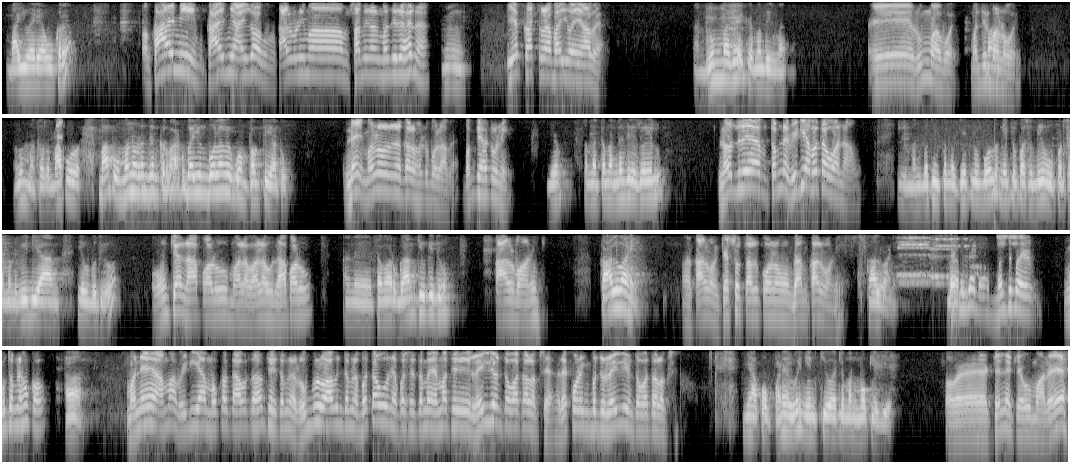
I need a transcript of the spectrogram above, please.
બાયું હારે આવું કરે? કાયમી કાયમી અહીં જો કાલવણીમાં સ્વામિનારાયણ મંદિર હે ને એક કાતરા બાયું અહીંયા આવે. રૂમમાં જાય કે મંદિરમાં? એ રૂમમાં હોય મંદિરમાં ન હોય. રૂમમાં તો બાપુ બાપુ મનોરંજન કરવા હાટુ બાયું બોલાવે કોમ ભક્તિ હાટુ? નહીં મનોરંજન કરો હાટુ બોલાવે. ભક્તિ હાટુ નહીં. એમ? તમે તમારી નજરે જોયેલું? નજરે તમને વિડિયા બતાવવાના હું. એ મને બધું તમે જેટલું બોલો ને એટલું પાછું દેવું પડશે મને વિડિયા એવું બધું હો. હું ક્યાં ના પાડું મારા વાલા હું ના પાડું? અને તમારું ગામ કયું કીધું? કાલવાણી. કાલવાણી? હા કાલવાણી. કેશોદ તાલુકાનું ગામ કાલવાણી. કાલવાણી. મનસુખભાઈ હું તમને શું કહું? હા. મને આમાં વિડીયા મોકલતા આવડતા નથી. તમને રૂબરૂ આવીને તમને બતાવું ને પછી તમે એમાંથી લઈ લ્યો ને તો વાત અલગ છે. રેકોર્ડિંગ બધું લઈ લ્યો ને તો વાત અલગ છે. ત્યાં કોઈ ભણેલ હોય ને એને કયો એટલે મને મોકલી દે. હવે કેને કેવું મારે?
